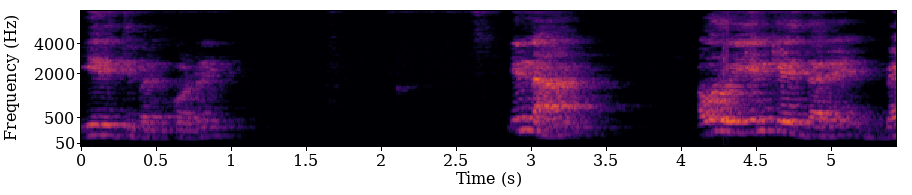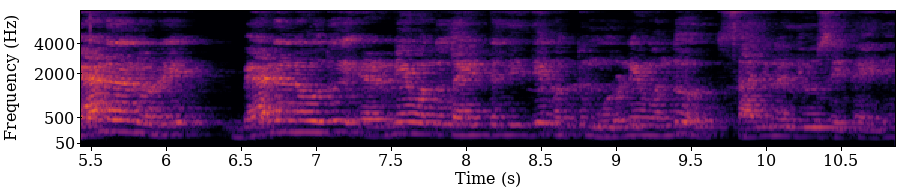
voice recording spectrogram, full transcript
ಈ ರೀತಿ ಬರೆದುಕೊಡ್ರಿ ಇನ್ನ ಅವರು ಏನ್ ಕೇಳಿದ್ದಾರೆ? ಬ್ಯಾಡ್ ಅನ್ನ ನೋಡ್ರಿ. ಬ್ಯಾಡ್ ಅನ್ನುವುದು ಎರಡನೇ ಒಂದು ಲೈನ್ದಲ್ಲಿ ಇದೆ ಮತ್ತು ಮೂರನೇ ಒಂದು ಸಾಲಿನಲ್ಲಿಯೂ ಸಹಿತ ಇದೆ.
